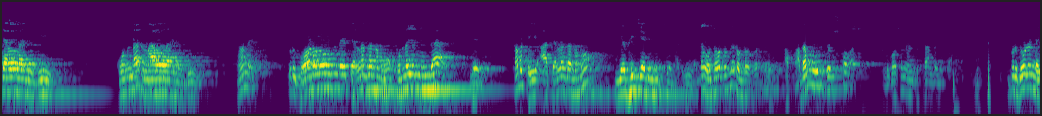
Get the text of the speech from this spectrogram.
తెల్లనిది కొండ నల్లనిది. ఏమండి? ఇప్పుడు గోడలో ఉండే తెల్లదనము కొండ ఉందా? లేదు. కాబట్టి ఆ తెల్లదనము వ్యభిచరించినది. అంటే ఒక చోట ఉంది రెండో చోట లేదు. ఆ పదం మీరు తెలుసుకోవాలి. అందుకోసం నేను దృష్టాంతం చెప్పాను ఇప్పుడు చూడండి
